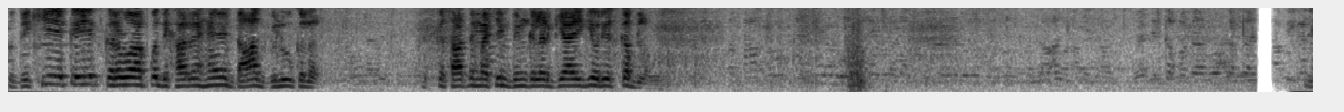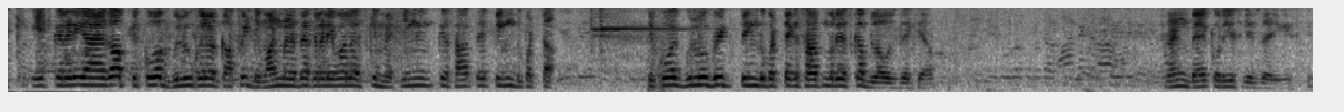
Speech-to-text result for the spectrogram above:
तो देखिए, एक एक कलर आपको दिखा रहे हैं डार्क ब्लू कलर इसके साथ में मैचिंग पिंक कलर की आएगी और ये इसका ब्लाउज एक कलर ही आएगा पिकोक ब्लू कलर काफ़ी डिमांड में रहता है कलर वाला, इसकी मैचिंग के साथ है पिंक दुपट्टा। पिकोक ब्लू बीट, पिंक दुपट्टे के साथ में इसका ब्लाउज देखिए आप। फ्रंट बैक और ये स्लीव्स आएगी इसकी।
